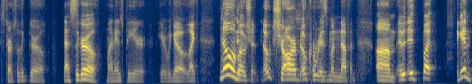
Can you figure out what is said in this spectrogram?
starts with a girl. That's the girl. My name's Peter. Here we go. Like no emotion, no charm, no charisma, nothing. Um, it, it but again,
